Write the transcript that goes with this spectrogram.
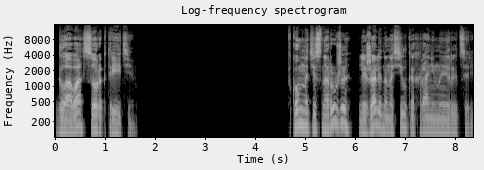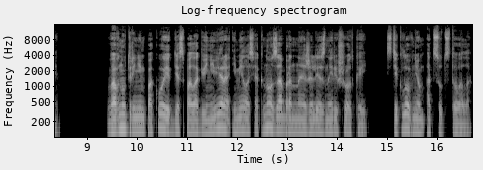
Глава 43 В комнате снаружи лежали на носилках раненые рыцари. Во внутреннем покое, где спала Гвиневера, имелось окно, забранное железной решеткой. Стекло в нем отсутствовало.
